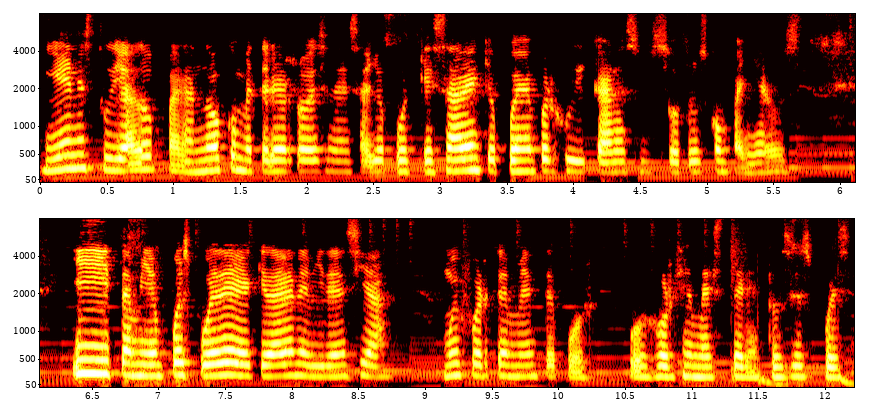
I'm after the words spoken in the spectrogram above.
bien estudiado para no cometer errores en el ensayo porque saben que pueden perjudicar a sus otros compañeros y también pues puede quedar en evidencia muy fuertemente por, por Jorge Mester, entonces pues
